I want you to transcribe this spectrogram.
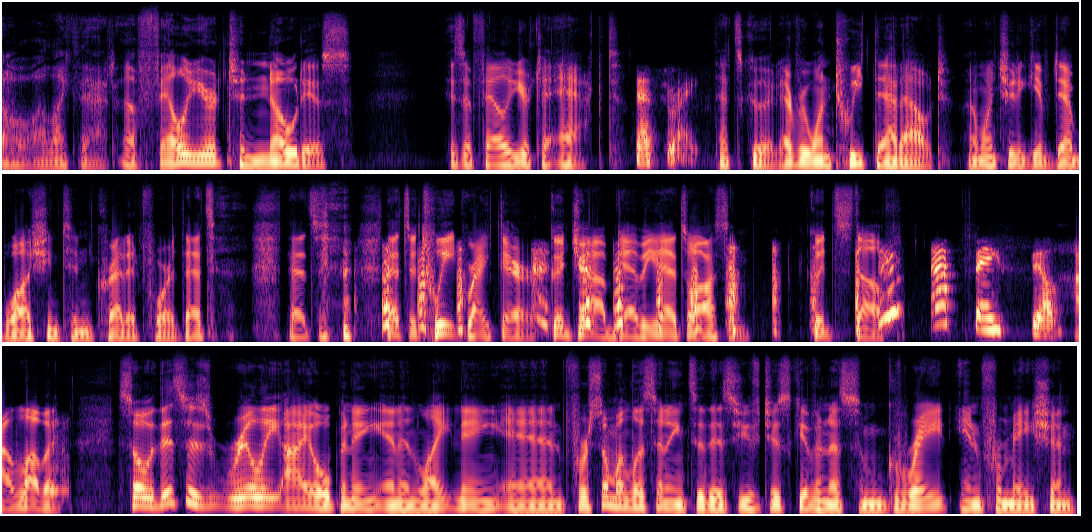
Oh, I like that. A failure to notice is a failure to act. That's right. That's good. Everyone tweet that out. I want you to give Deb Washington credit for it. That's that's that's a tweet right there. Good job, Debbie. That's awesome. Good stuff. Thanks, Bill. I love it. So, this is really eye opening and enlightening. And for someone listening to this, you've just given us some great information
